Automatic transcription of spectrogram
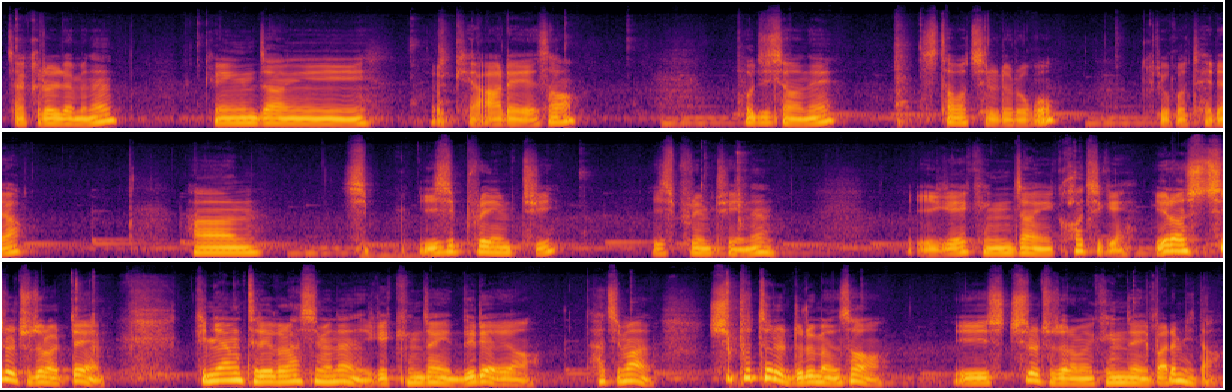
자 그러려면은 굉장히 이렇게 아래에서 포지션에 스탑워치를 누르고 그리고 대략 한 10, 20프레임 뒤 20프레임 뒤에는 이게 굉장히 커지게 이런 수치를 조절할 때 그냥 드래그를 하시면은 이게 굉장히 느려요. 하지만 쉬프트를 누르면서 이 수치를 조절하면 굉장히 빠릅니다.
